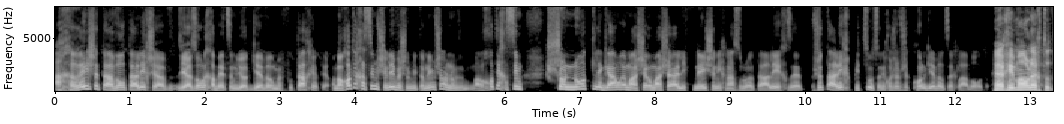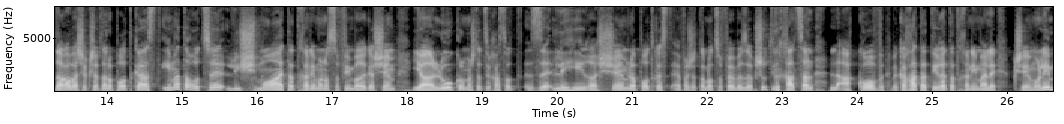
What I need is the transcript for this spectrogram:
אחרי שתעבור תהליך שיעזור לך בעצם להיות גבר מפותח יותר. המערכות יחסים שלי ושל מתאמנים שלנו זה מערכות יחסים שונות לגמרי מאשר מה שהיה לפני שנכנסנו לתהליך. זה פשוט תהליך פיצוץ, אני חושב שכל גבר צריך לעבור אותו. היי אחי, מה הולך? תודה רבה שהקשבת לפודקאסט. אם אתה רוצה לשמוע את התכנים הנוספים ברגע שהם יעלו, כל מה שאתה צריך לעשות זה להירשם לפודקאסט איפה שאתה לא צופה בזה, פשוט תלחץ על לעקוב, וככה אתה תראה את התכנים האלה כשהם עולים.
